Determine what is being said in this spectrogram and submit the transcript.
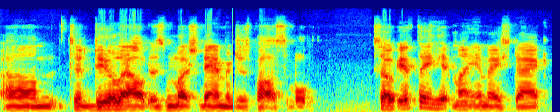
um, to deal out as much damage as possible. So if they hit my MA stack,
